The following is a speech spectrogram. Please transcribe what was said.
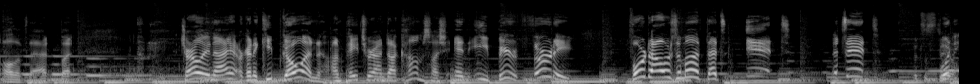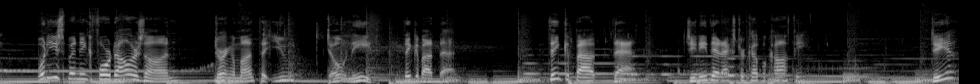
all of that. But Charlie and I are going to keep going on patreon.com slash nebeer30. $4 a month. That's it. That's it. It's a steal. What, what are you spending $4 on during a month that you don't need? Think about that. Think about that. Do you need that extra cup of coffee? Do you?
